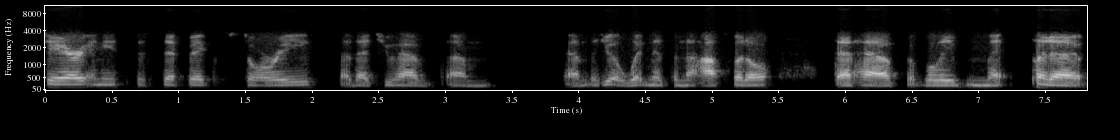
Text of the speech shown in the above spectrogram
share any specific stories that you have um, um, that you have witnessed in the hospital that have really put a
